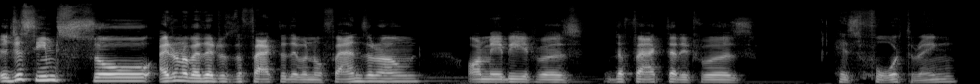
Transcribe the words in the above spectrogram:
it just seemed so. I don't know whether it was the fact that there were no fans around, or maybe it was the fact that it was his fourth ring,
